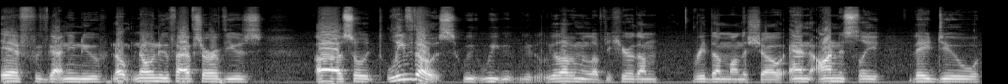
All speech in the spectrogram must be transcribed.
if we've got any new. Nope, no new five star reviews. Uh, so leave those. We, we, we we love them. We love to hear them, read them on the show, and honestly, they do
